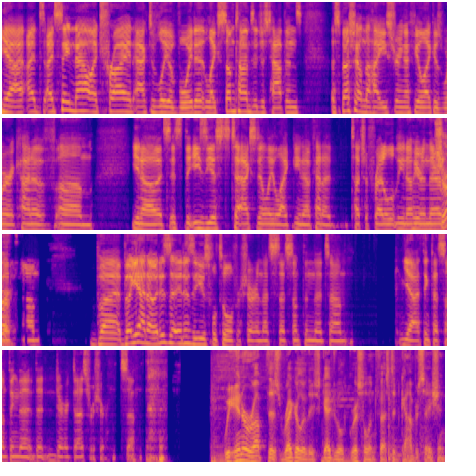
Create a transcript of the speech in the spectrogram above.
yeah I, I'd I'd say now I try and actively avoid it. Like sometimes it just happens, especially on the high E string. I feel like is where it kind of um you know it's it's the easiest to accidentally like you know kind of touch a fret you know here and there. Sure. But, um, but but yeah no it is a, it is a useful tool for sure and that's that's something that um yeah i think that's something that that derek does for sure so We interrupt this regularly scheduled gristle infested conversation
